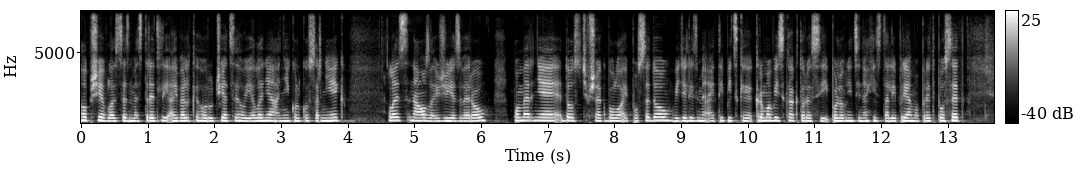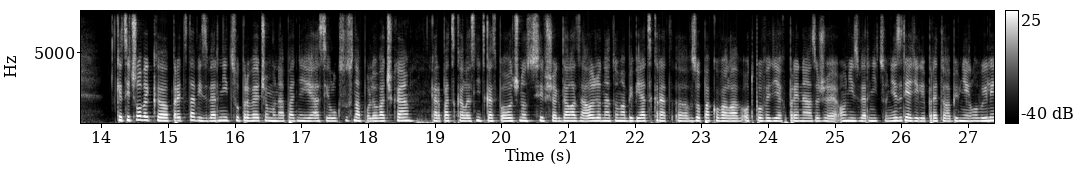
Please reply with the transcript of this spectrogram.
Hlbšie v lese sme stretli aj veľkého ručiaceho jelenia a niekoľko srniek. Les naozaj žije zverou. Pomerne dosť však bolo aj posedov. Videli sme aj typické krmoviska, ktoré si poľovníci nachystali priamo pred posed. Keď si človek e, predstaví zvernicu, prvé, čo mu napadne, je asi luxusná poľovačka. Karpatská lesnická spoločnosť si však dala záležať na tom, aby viackrát e, zopakovala v odpovediach pre nás, že oni zvernicu nezriadili preto, aby v nej lovili,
